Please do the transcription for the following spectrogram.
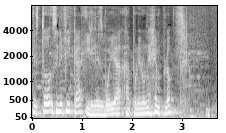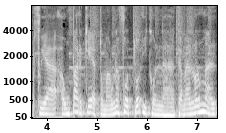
Esto significa, y les voy a poner un ejemplo, fui a, un parque a tomar una foto y con la cámara normal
